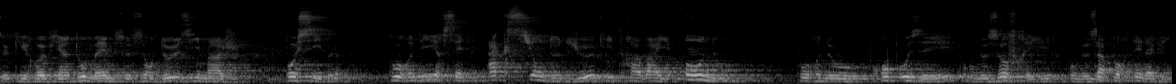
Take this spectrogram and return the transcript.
ce qui revient au même, ce sont deux images possibles pour dire cette action de Dieu qui travaille en nous pour nous proposer, pour nous offrir, pour nous apporter la vie.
